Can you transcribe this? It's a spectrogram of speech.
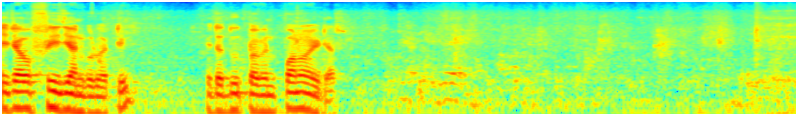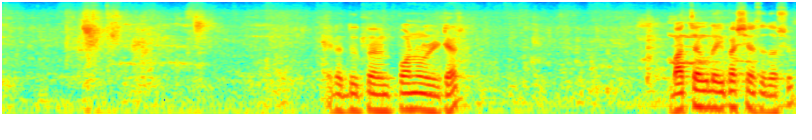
এইটাও ফ্রিজিয়ান গরু একটি। এটা দুধ পাবেন পনেরো লিটার। এটা দুধ পাবেন পনেরো লিটার। বাচ্চাগুলো এই পাশে আছে, দর্শক।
